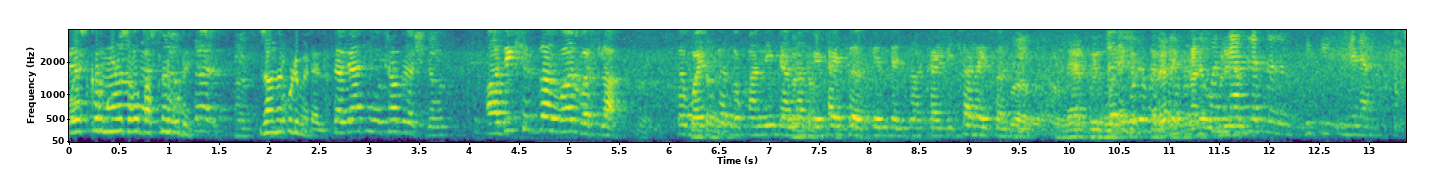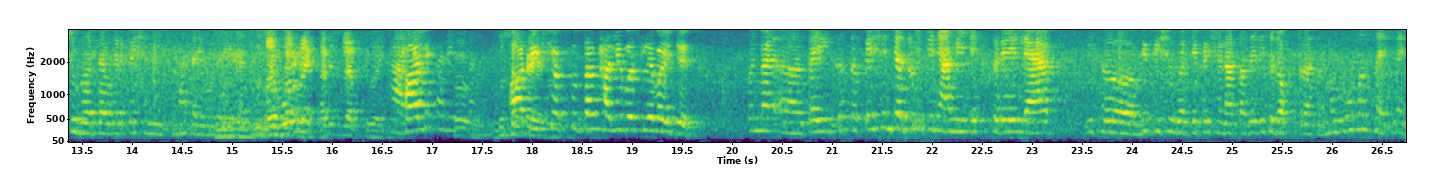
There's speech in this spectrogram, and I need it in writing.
वयस्कर माणूस सगळं बसणार कुठे? सर. जाणार कुठे भेटायला? सगळ्यात मोठा प्रश्न अधीक्षक जर वर बसला तर वयस्कर लोकांनी त्यांना भेटायचं असेल त्यांना काही विचारायचं असेल. हे शुगरला वगैरे पेशंट म्हातारे वगैरे ठेवायची हा, अधीक्षक सुद्धा खाली बसले पाहिजेत. पण काही कसं पेशंटच्या दृष्टीने आम्ही एक्सरे लॅब इथं बीपी शुगरचे पेशंट असतात ते तिथे डॉक्टर असतात. मग रूमच नाहीत नाही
